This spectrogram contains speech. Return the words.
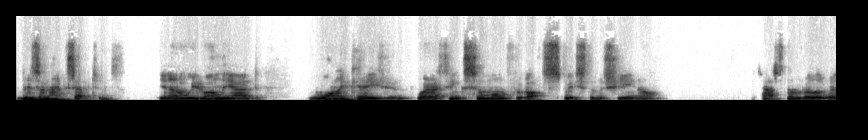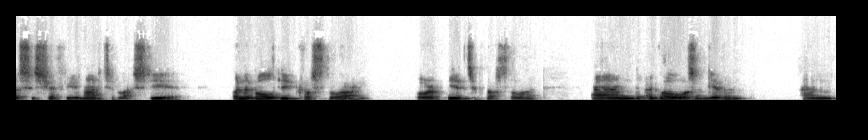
there's an acceptance. You know, we've only had one occasion where I think someone forgot to switch the machine on. Aston Villa versus Sheffield United last year, when the ball did cross the line, or appeared to cross the line, and a goal wasn't given, and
